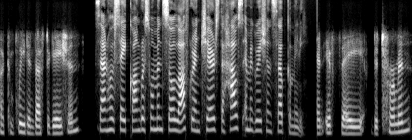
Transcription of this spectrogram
a complete investigation. San Jose Congresswoman Zoe Lofgren chairs the House Immigration Subcommittee. And if they determine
